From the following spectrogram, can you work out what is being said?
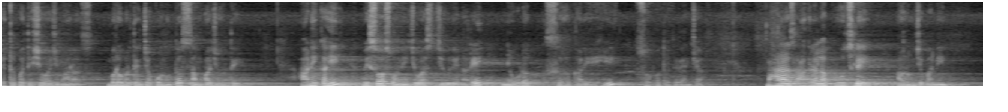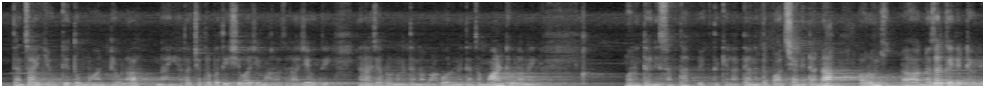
छत्रपती शिवाजी महाराज. बरोबर त्यांच्या कोण होतं? संभाजी होते. आणि काही विश्वासू आणि जीवास जीव देणारे निवडक सहकार्यही सोबत होते त्यांच्या. महाराज आग्र्याला पोहोचले औरंगजेबाने त्यांचा योग्य तो मान ठेवला नाही. आता छत्रपती शिवाजी महाराज राजे होते. राजाप्रमाणे त्यांना वागवलं नाही त्यांचा मान ठेवला नाही. म्हणून त्यांनी संताप व्यक्त केला. त्यानंतर बादशाने त्यांना औरंग नजरकैदेत ठेवले.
